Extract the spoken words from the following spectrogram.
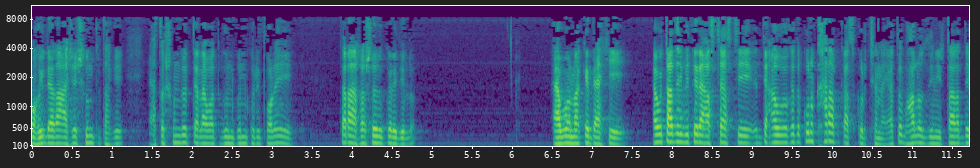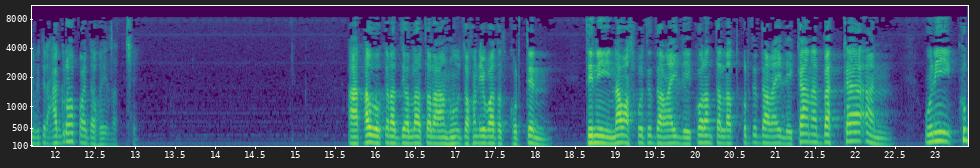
মহিলারা আসে শুনতে থাকে। এত সুন্দর তেলাওয়াত গুনগুন করে পড়ে। তারা আসা শুরু করে দিল। এবং ওনাকে দেখে, এবং তাদের ভিতরে আস্তে আস্তে কোনো খারাপ কাজ করছে না, এত ভালো জিনিস তাদের ভিতরে আগ্রহ পয়দা হয়ে যাচ্ছে। আর আবু আল্লাহ তালা আনহু যখন ইবাদত করতেন, তিনি নামাজ পড়তে দাঁড়াইলে, কোরআন তাল্লাহ করতে দাঁড়াইলে, কানা ব্যাখ্যা আন উনি খুব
